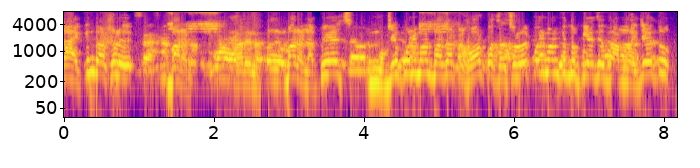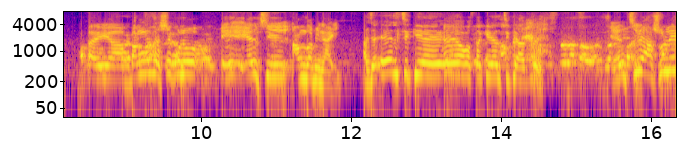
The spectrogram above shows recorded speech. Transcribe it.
যায় কিন্তু আসলে বাড়ে না। পারে না। বাড়ে না। পেঁয়াজ যে পরিমাণ বাজারটা হওয়ার কথা ছিল ওই পরিমাণ কিন্তু পেঁয়াজের দাম নয় যেহেতু এই বাংলাদেশে কোনো এলসি আমদানি নাই। আচ্ছা এলসি কি এই- এই অবস্থা কি? এলসি কি আসবে? এলসি আসলে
